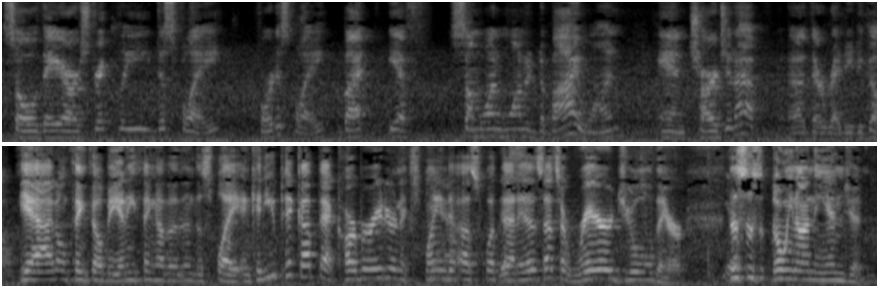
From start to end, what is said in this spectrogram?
so they are strictly display for display. But if someone wanted to buy one and charge it up, uh, they're ready to go. Yeah, I don't think there'll be anything other than display. And can you pick up that carburetor and explain yeah. to us what this, that is? That's a rare jewel there. This is going on the engine.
